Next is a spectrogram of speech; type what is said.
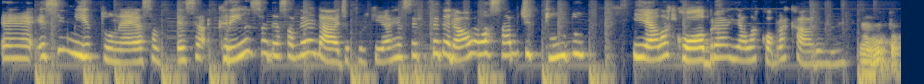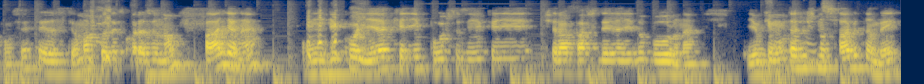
é, esse mito, né? Essa, essa crença dessa verdade, porque a Receita Federal ela sabe de tudo e ela cobra e ela cobra caro, né? Opa, com certeza. Se tem uma coisa que o Brasil não falha, né? em recolher aquele impostozinho que ele tirar parte dele ali do bolo, né? E o que muita gente não sabe também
